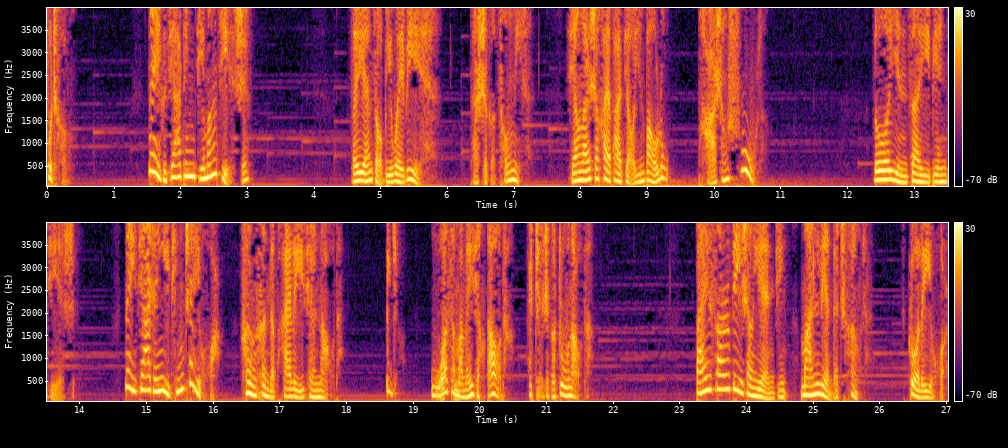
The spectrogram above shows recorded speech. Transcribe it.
不成？那个家丁急忙解释：“飞檐走壁未必，他是个聪明人，想来是害怕脚印暴露。”爬上树了。罗隐在一边解释，那家人一听这话，恨恨的拍了一下脑袋：“哎呀，我怎么没想到呢？还真是个猪脑子！”白三儿闭上眼睛，满脸的怅然。过了一会儿，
